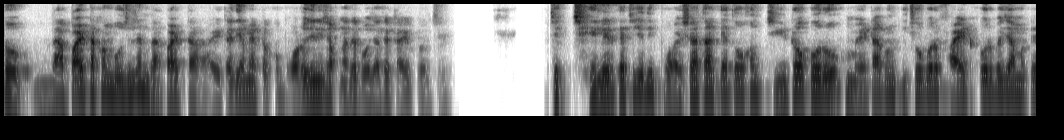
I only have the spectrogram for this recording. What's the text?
তো ব্যাপারটা এখন বুঝলেন ব্যাপারটা? এটা দিয়ে আমি একটা খুব বড় জিনিস আপনাদের বোঝাতে ট্রাই করছি। যে ছেলের কাছে যদি পয়সা থাকে, তো ওখানে চিটও করুক, মেয়েটা এখন কিছু করে ফাইট করবে যে আমাকে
